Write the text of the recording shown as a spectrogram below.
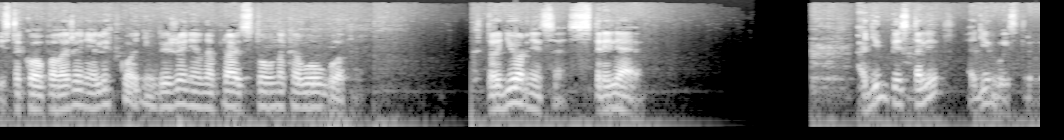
Из такого положения легко одним движением направить ствол на кого угодно. Кто дернется, стреляю. Один пистолет, один выстрел.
